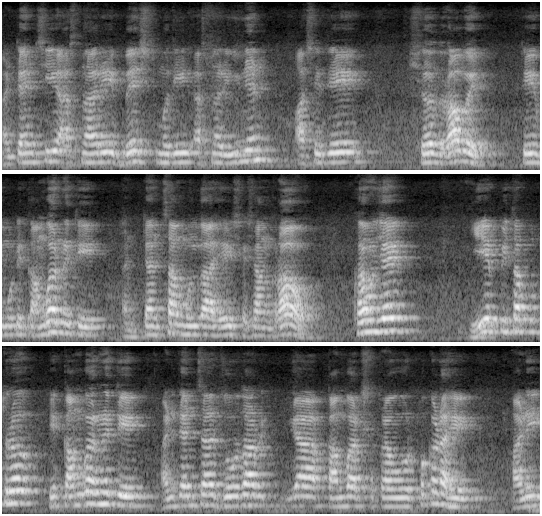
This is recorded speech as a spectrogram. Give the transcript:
आणि त्यांची असणारे बेस्टमध्ये असणारे युनियन असे ते शरदराव आहेत ते मोठे कामगार नेते आणि त्यांचा मुलगा आहे शशांक राव. खरं म्हणजे हे पिता पुत्र हे कामगार नेते आणि त्यांचा जोरदार या कामगार क्षेत्रावर पकड आहे आणि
